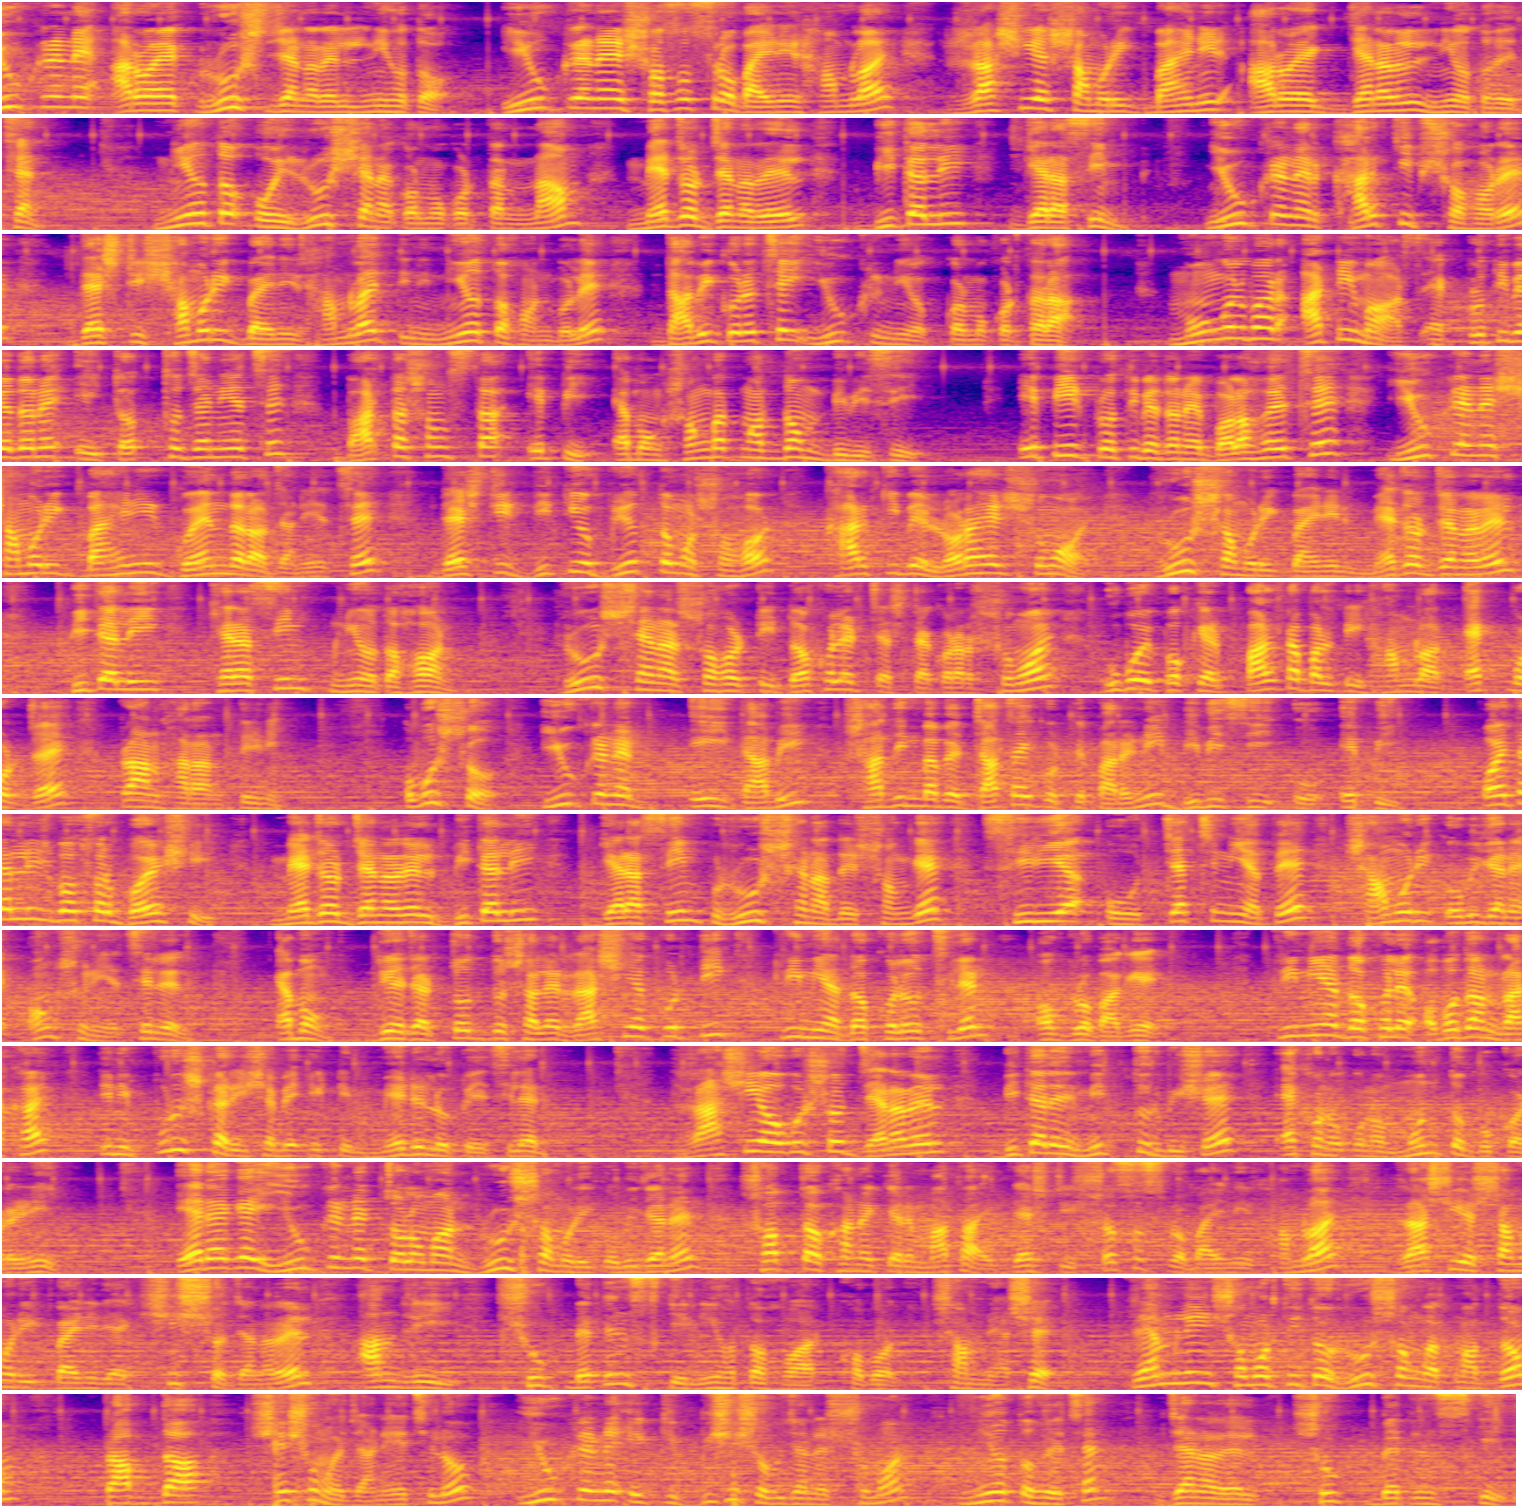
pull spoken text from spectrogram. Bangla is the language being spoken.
ইউক্রেনে আরও এক রুশ জেনারেল নিহত। ইউক্রেনের সশস্ত্র বাহিনীর হামলায় রাশিয়ার সামরিক বাহিনীর আরও এক জেনারেল নিহত হয়েছেন। নিহত ওই রুশ সেনা কর্মকর্তার নাম মেজর জেনারেল বিতালি গেরাসিম ইউক্রেনের খার্কিভ শহরে দেশটির সামরিক বাহিনীর হামলায় তিনি নিহত হন বলে দাবি করেছে ইউক্রেনীয় কর্মকর্তারা। মঙ্গলবার আটই মার্চ এক প্রতিবেদনে এই তথ্য জানিয়েছে বার্তা সংস্থা এপি এবং সংবাদ মাধ্যম বিবিসি। এপির প্রতিবেদনে বলা হয়েছে, ইউক্রেনের সামরিক বাহিনীর গোয়েন্দারা জানিয়েছে, দেশটির দ্বিতীয় বৃহত্তম শহর খার্কিবে লড়াইয়ের সময় রুশ সামরিক বাহিনীর মেজর জেনারেল বিতালি খেরাসিম নিহত হন। রুশ সেনার শহরটি দখলের চেষ্টা করার সময় উভয় পক্ষের পাল্টাপাল্টি হামলার এক পর্যায়ে প্রাণ হারান তিনি। অবশ্য ইউক্রেনের এই দাবি স্বাধীনভাবে যাচাই করতে পারেনি বিবিসি ও এপি। পঁয়তাল্লিশ বছর বয়সী মেজর জেনারেল বিটালি গ্যারাসিম্প রুশ সেনাদের সঙ্গে সিরিয়া ও চেচনিয়াতে সামরিক অভিযানে অংশ নিয়েছিলেন এবং দু হাজার চোদ্দ সালের রাশিয়া কর্তৃক ক্রিমিয়া দখলেও ছিলেন অগ্রভাগে। ক্রিমিয়া দখলে অবদান রাখায় তিনি পুরস্কার হিসেবে একটি মেডেলও পেয়েছিলেন। রাশিয়া অবশ্য জেনারেল বিতালের মৃত্যুর বিষয়ে এখনও কোনো মন্তব্য করেনি। এর আগে ইউক্রেনের চলমান রুশ সামরিক অভিযানের সপ্তাহখানেকের মাথায় দেশটির সশস্ত্র বাহিনীর হামলায় রাশিয়ার সামরিক বাহিনীর এক শীর্ষ জেনারেল আন্দ্রি সুকডেতিনস্কি নিহত হওয়ার খবর সামনে আসে। ক্রেমলিন সমর্থিত রুশ সংবাদ মাধ্যম প্রাবদা সে সময় জানিয়েছিল, ইউক্রেনে একটি বিশেষ অভিযানের সময় নিহত হয়েছেন জেনারেল সুক বেতিনস্কি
